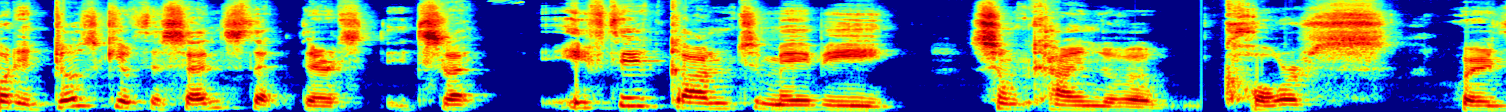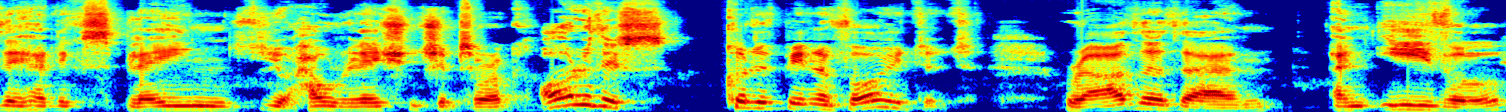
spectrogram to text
but it does give the sense that there's, it's like, if they'd gone to maybe some kind of a course where they had explained you know, how relationships work, all of this could have been avoided rather than an evil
